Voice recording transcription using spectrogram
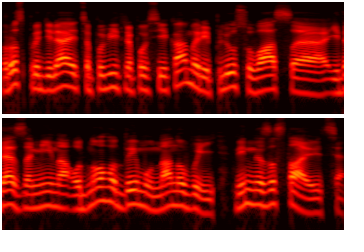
розподіляється повітря по всій камері, плюс у вас е, йде заміна одного диму на новий. Він не застаюється.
